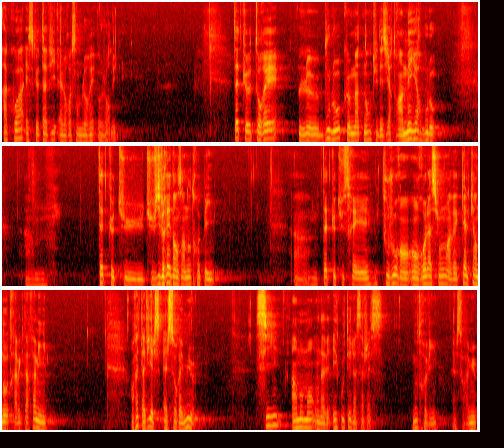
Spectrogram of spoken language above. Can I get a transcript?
À quoi est-ce que ta vie, elle ressemblerait aujourd'hui? Peut-être que tu aurais le boulot que maintenant tu désires, tu auras un meilleur boulot. Euh, Peut-être que tu, vivrais dans un autre pays. Euh, peut-être que tu serais toujours en, relation avec quelqu'un d'autre, avec ta famille. En fait, ta vie, elle, serait mieux si, à un moment, on avait écouté la sagesse. Notre vie, elle serait mieux.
